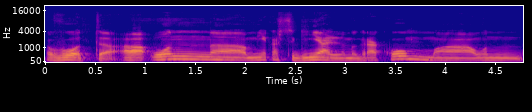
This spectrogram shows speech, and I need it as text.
Вот. А Он, а, мне кажется, гениальным игроком. А, Он,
